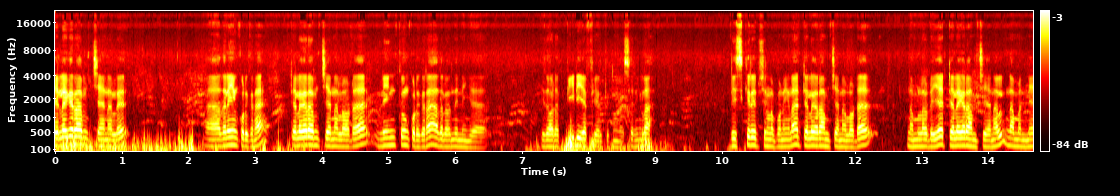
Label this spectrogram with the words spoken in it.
டெலகிராம் சேனலு அதுலேயும் கொடுக்குறேன். டெலகிராம் சேனலோட லிங்க்கும் கொடுக்குறேன். அதில் வந்து நீங்கள் இதோட பிடிஎஃப் எடுத்துக்கோங்க. சரிங்களா? டிஸ்கிரிப்ஷனில் போனீங்கன்னா டெலகிராம் சேனலோட நம்மளுடைய டெலகிராம் சேனல் நம்ம நே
